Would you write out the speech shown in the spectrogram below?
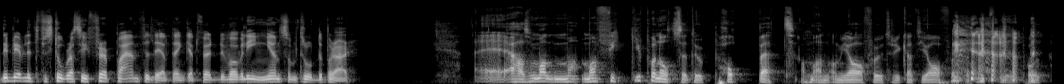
det blev lite för stora siffror på Anfield helt enkelt. För det var väl ingen som trodde på det här. Eh, alltså man, man, fick ju på något sätt upp hoppet, om, man, om jag får uttrycka att jag får upp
